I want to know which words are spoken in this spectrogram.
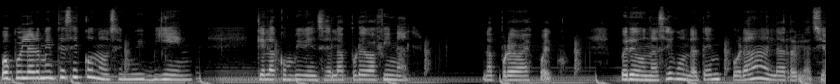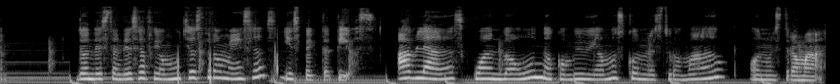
Popularmente se conoce muy bien que la convivencia es la prueba final, la prueba de juego, pero de una segunda temporada en la relación, donde está en desafío muchas promesas y expectativas, habladas cuando aún no convivíamos con nuestro amado o nuestra amada.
